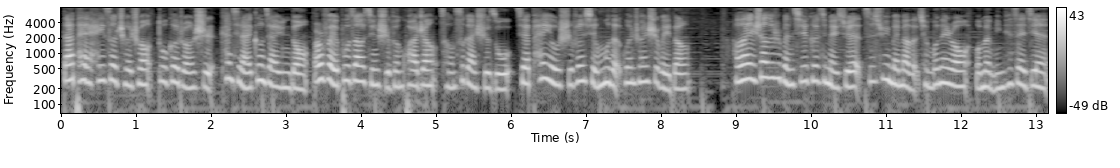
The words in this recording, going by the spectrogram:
搭配黑色车窗镀铬装饰，看起来更加运动。而尾部造型十分夸张，层次感十足，且配有十分醒目的贯穿式尾灯。好了，以上就是本期科技美学资讯一百秒的全部内容，我们明天再见。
